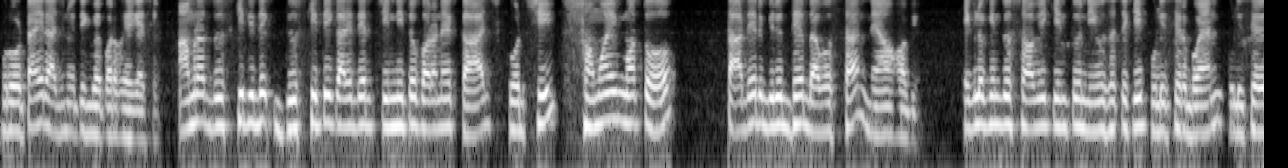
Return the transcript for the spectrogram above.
পুরোটাই রাজনৈতিক ব্যাপার হয়ে গেছে। আমরা দুষ্কৃতীদের, দুষ্কৃতিকারীদের চিহ্নিতকরণের কাজ করছি, সময় মতো তাদের বিরুদ্ধে ব্যবস্থা নেওয়া হবে। এগুলো কিন্তু সবই কিন্তু নিউজ হচ্ছে কি, পুলিশের বয়ান, পুলিশের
